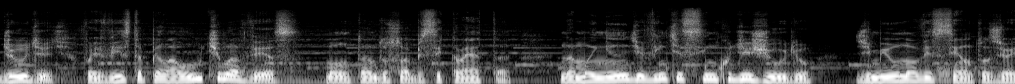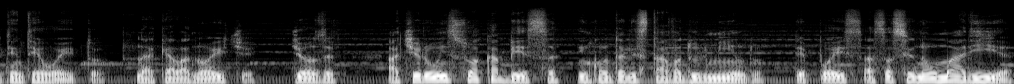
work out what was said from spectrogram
Judith foi vista pela última vez montando sua bicicleta na manhã de 25 de julho de 1988. Naquela noite, Joseph atirou em sua cabeça enquanto ela estava dormindo. Depois, assassinou Maria,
